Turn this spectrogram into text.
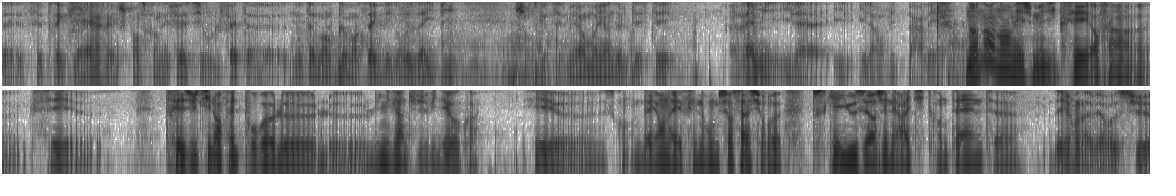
euh, très clair et je pense qu'en effet, si vous le faites, euh, notamment commencer avec des grosses IP, je pense que c'est le meilleur moyen de le tester Rem, il, a, il, a envie de parler. Non, non, non, mais je me dis que c'est enfin, euh, c'est euh, très utile en fait pour euh, l'univers du jeu vidéo, quoi. Et d'ailleurs, on avait fait une room sur ça, sur tout ce qui est user generated content. D'ailleurs, on avait reçu,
